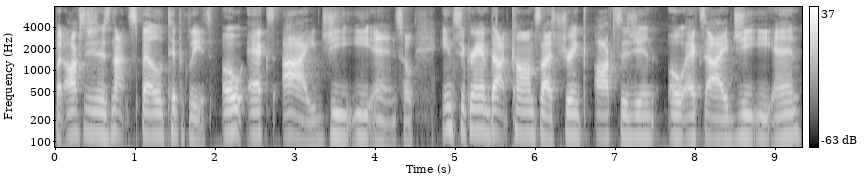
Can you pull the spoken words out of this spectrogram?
But oxigen is not spelled typically, it's O X I G E N. So instagram.com slash drink oxigen, O X I G E N.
